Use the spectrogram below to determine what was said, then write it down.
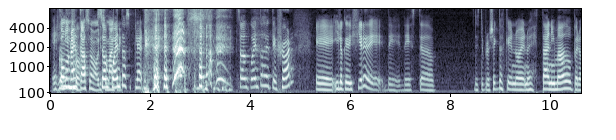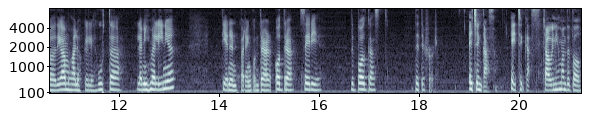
es Como no es el caso de Mauricio Son Macri. cuentos, claro. Son cuentos de terror. eh, y lo que difiere de, de, de esta, de este proyecto es que no, no está animado, pero digamos a los que les gusta la misma línea, tienen para encontrar otra serie de podcast de terror. Echa en casa. Hey, chicas. Chauvinismo ante todo.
